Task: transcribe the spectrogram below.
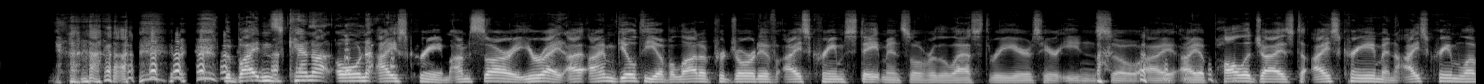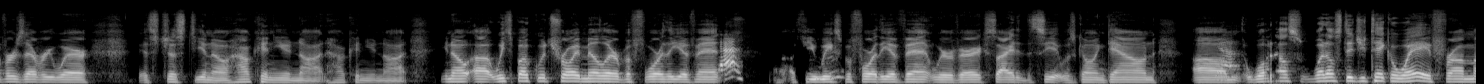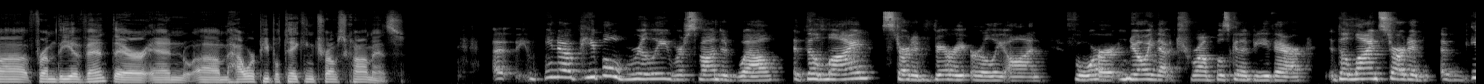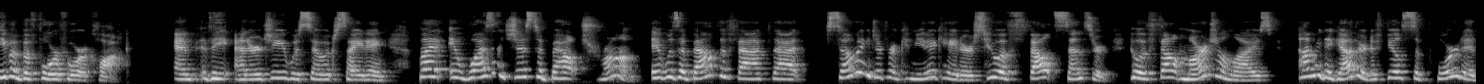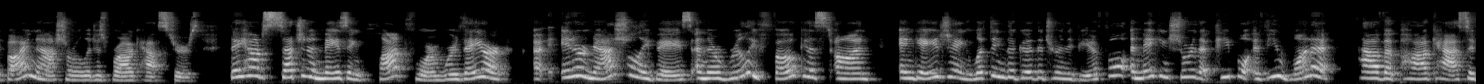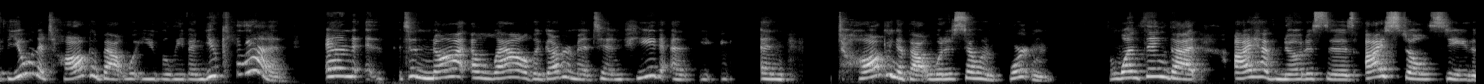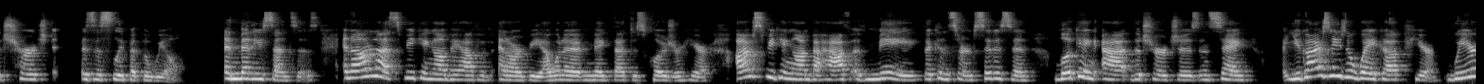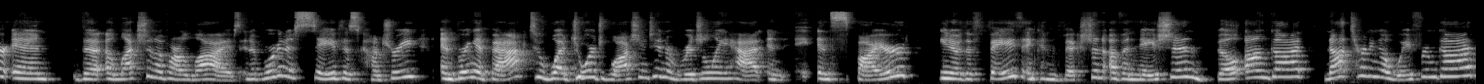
the Bidens cannot own ice cream. I'm sorry. You're right. I, I'm guilty of a lot of pejorative ice cream statements over the last three years here, Eden. So I, I apologize to ice cream and ice cream lovers everywhere. It's just, you know, how can you not? How can you not? You know, uh, we spoke with Troy Miller before the event Yes. a few weeks before the event. We were very excited to see it was going down. Um, Yeah. What else? What else did you take away from uh, from the event there, and um, how were people taking Trump's comments? uh, you know, people really responded well. The line started very early on for knowing that Trump was going to be there. The line started uh, even before four o'clock. And the energy was so exciting. But it wasn't just about Trump, it was about the fact that so many different communicators who have felt censored, who have felt marginalized, coming together to feel supported by national religious broadcasters. They have such an amazing platform where they are uh, internationally based and they're really focused on engaging, lifting the good, the true, and the beautiful, and making sure that people, if you want to have a podcast, if you want to talk about what you believe in, you can. And to not allow the government to impede and and talking about what is so important. One thing that I have noticed is I still see the church is asleep at the wheel in many senses. And I'm not speaking on behalf of NRB. I want to make that disclosure here. I'm speaking on behalf of me, the concerned citizen, looking at the churches and saying, you guys need to wake up here. We're in the election of our lives. And if we're going to save this country and bring it back to what George Washington originally had in, inspired, you know, the faith and conviction of a nation built on God, not turning away from God,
